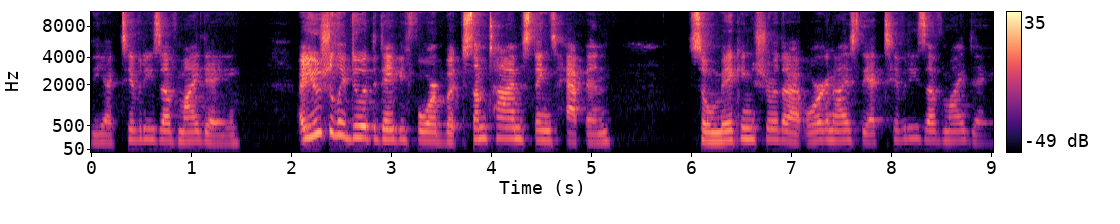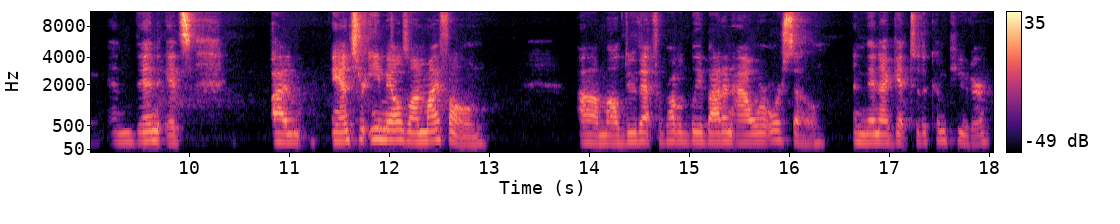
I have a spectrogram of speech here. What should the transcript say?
the activities of my day. I usually do it the day before, but sometimes things happen. So making sure that I organize the activities of my day, and then it's I answer emails on my phone. Um, I'll do that for probably about an hour or so. And then I get to the computer.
